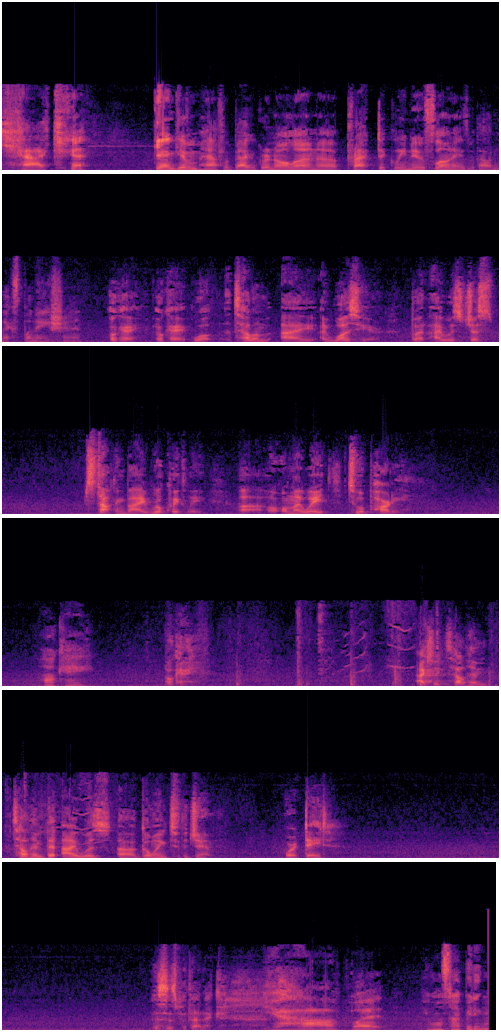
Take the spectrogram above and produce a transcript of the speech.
Yeah, I can't can't give him half a bag of granola and a practically new Flonase without an explanation. Okay, okay. Well, tell him I, I was here, but I was just stopping by real quickly uh, on my way to a party. Okay. Okay. Actually, tell him tell him that I was uh, going to the gym. Or a date. This is pathetic. Yeah, but he won't stop eating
